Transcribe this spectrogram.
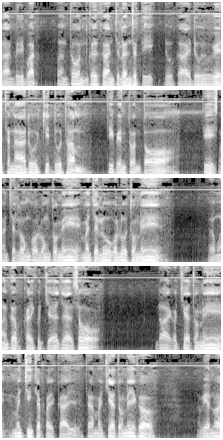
การปฏิบัติเบื้องต้นคือการเจริญสติ ดูกายดูเวทนาดูจิตดูธรรม ที่เป็นต้นตอที่มันจะหลงก็หลงตรงนี้ มันจะรู้ก็รู้ตรงนี้ ก็เหมือนกับไขกุญแจแจ้โซ่ ได้ก็แช่ตรงนี้มันจริงจะไปไกล ถ้าไม่แช่ตรงนี้ก็เวียนว่า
